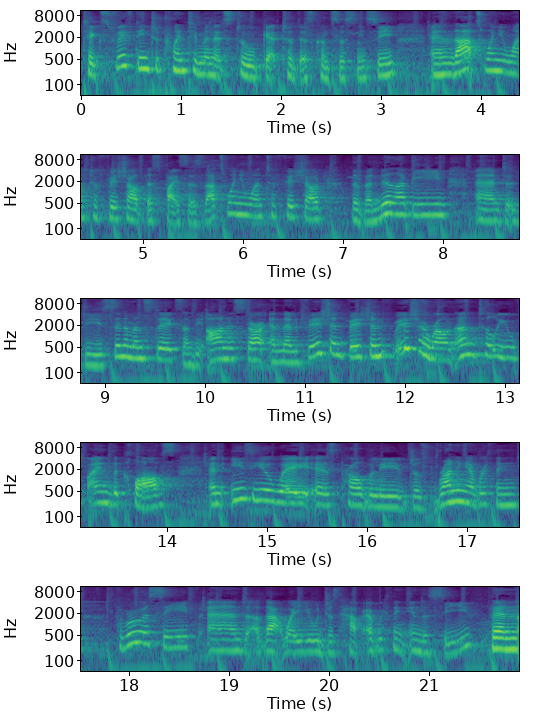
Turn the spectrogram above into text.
Takes 15 to 20 minutes to get to this consistency and that's when you want to fish out the spices. That's when you want to fish out the vanilla bean and the cinnamon sticks and the anise star and then fish and fish and fish around until you find the cloves. An easier way is probably just running everything through a sieve and that way you would just have everything in the sieve. Then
